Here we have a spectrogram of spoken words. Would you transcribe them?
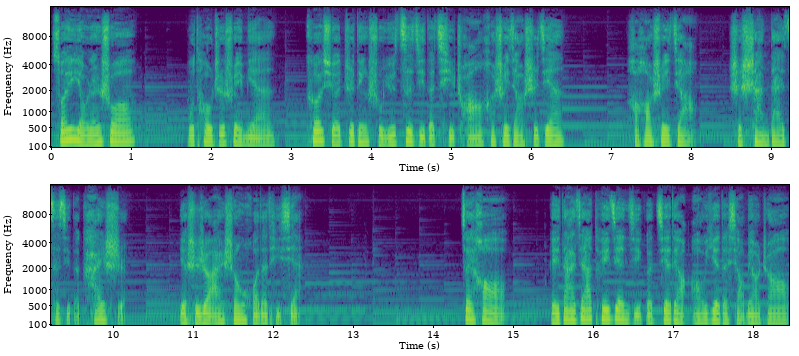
所以有人说，不透支睡眠，科学制定属于自己的起床和睡觉时间。好好睡觉是善待自己的开始，也是热爱生活的体现。最后。给大家推荐几个戒掉熬夜的小妙招。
